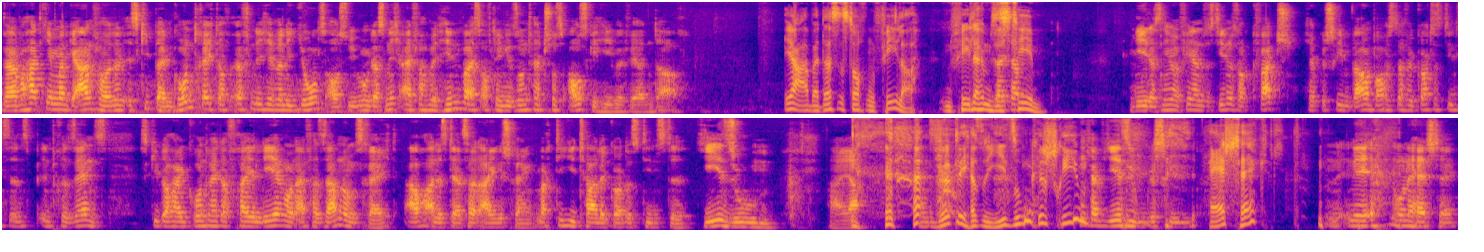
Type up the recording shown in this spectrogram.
Da hat jemand geantwortet, es gibt ein Grundrecht auf öffentliche Religionsausübung, das nicht einfach mit Hinweis auf den Gesundheitsschutz ausgehebelt werden darf. Ja, aber das ist doch ein Fehler. Ein Fehler im Vielleicht System. Nee, das ist nicht nur Fehler im System, das ist auch Quatsch. Ich habe geschrieben, warum braucht es dafür Gottesdienste in, in Präsenz? Es gibt auch ein Grundrecht auf freie Lehre und ein Versammlungsrecht. Auch alles derzeit eingeschränkt. Macht digitale Gottesdienste. Jesum. Naja, Wirklich? Hast du Jesum geschrieben? ich habe Jesum geschrieben. Hashtag? Nee, ohne Hashtag.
